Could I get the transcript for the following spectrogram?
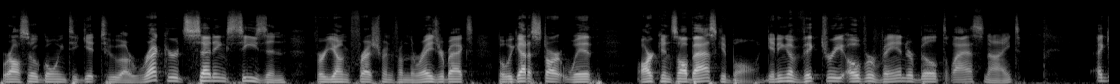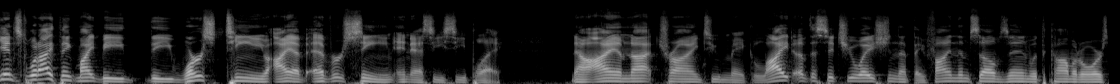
We're also going to get to a record setting season for young freshmen from the Razorbacks. But we got to start with Arkansas basketball, getting a victory over Vanderbilt last night against what I think might be the worst team I have ever seen in SEC play. Now, I am not trying to make light of the situation that they find themselves in with the Commodores,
